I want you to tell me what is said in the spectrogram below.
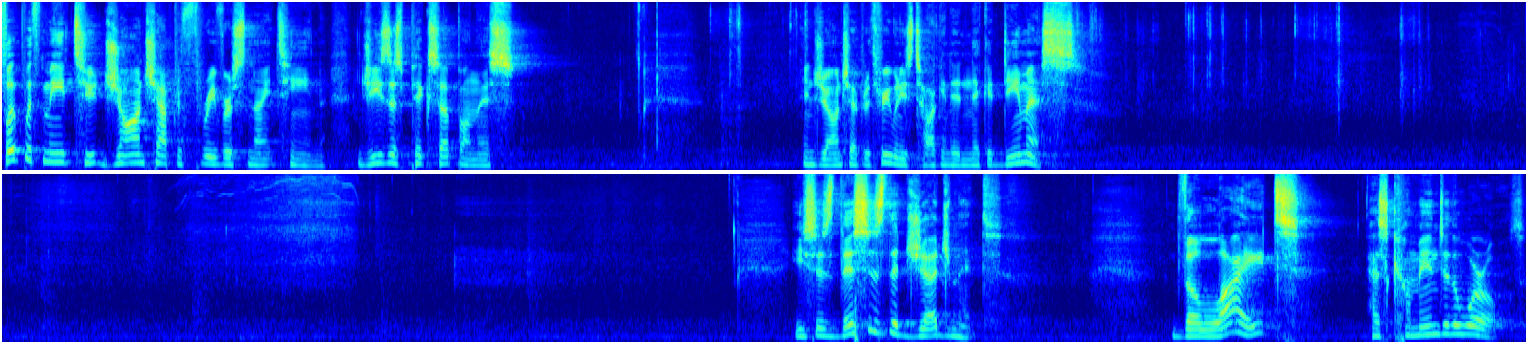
Flip with me to John chapter 3, verse 19. Jesus picks up on this in John chapter 3 when he's talking to Nicodemus. He says, This is the judgment. The light has come into the world,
